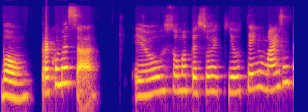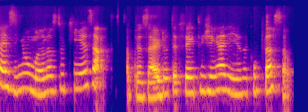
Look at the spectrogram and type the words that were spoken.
Bom, para começar, eu sou uma pessoa que eu tenho mais um pezinho humanas do que em exatas, apesar de eu ter feito engenharia da computação.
